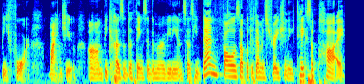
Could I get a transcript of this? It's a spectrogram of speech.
before mind you, um, because of the things that the Merovingian says. He then follows up with a demonstration. He takes a pie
